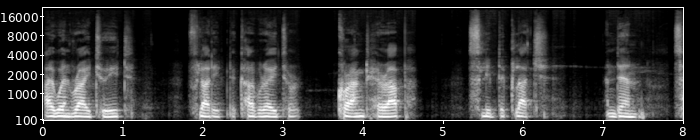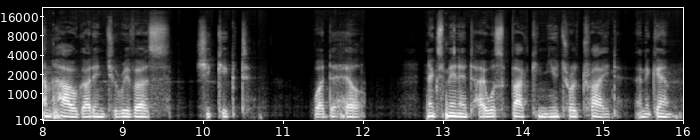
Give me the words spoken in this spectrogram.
I went right to it, flooded the carburetor, cranked her up, slipped the clutch, and then somehow got into reverse. She kicked. What the hell? Next minute I was back in neutral tried and again.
